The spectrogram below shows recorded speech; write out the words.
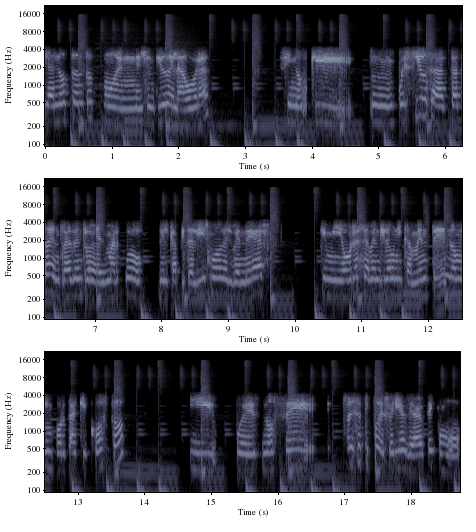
Ya no tanto como en el sentido de la obra, sino que pues sí, o sea, trata de entrar dentro del marco del capitalismo, del vender, que mi obra sea vendida únicamente, no me importa a qué costo. Y pues no sé, ese tipo de ferias de arte como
